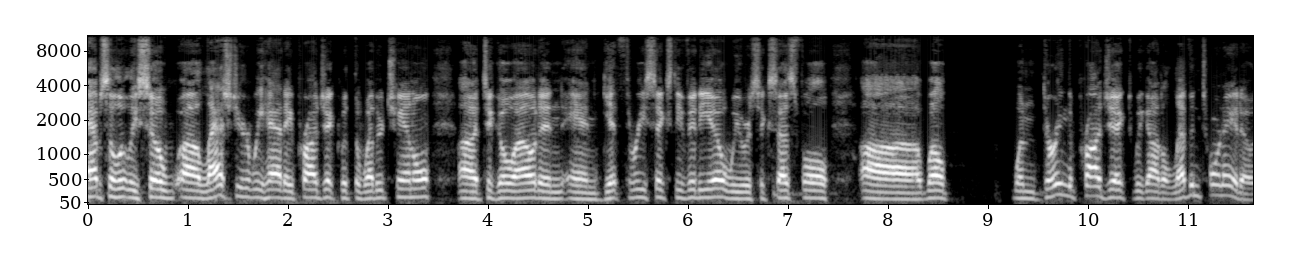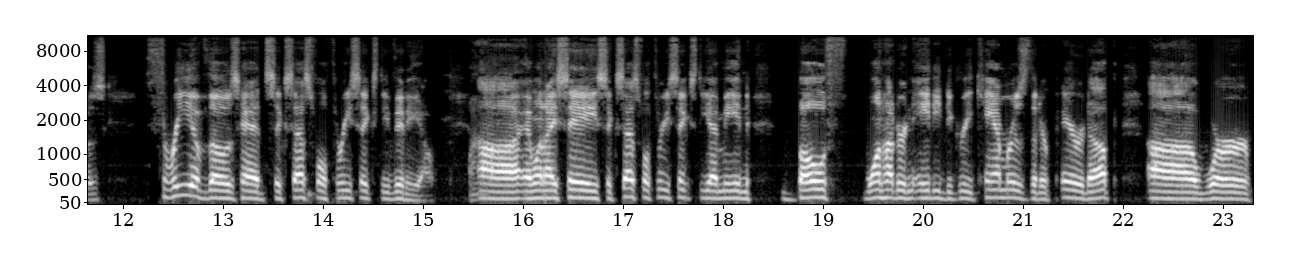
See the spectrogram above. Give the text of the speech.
Absolutely. So uh, last year we had a project with the Weather Channel uh, to go out and and get 360 video. We were successful. Uh, well, when during the project we got 11 tornadoes, three of those had successful 360 video. Wow. Uh, and when I say successful 360, I mean both 180 degree cameras that are paired up uh, were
